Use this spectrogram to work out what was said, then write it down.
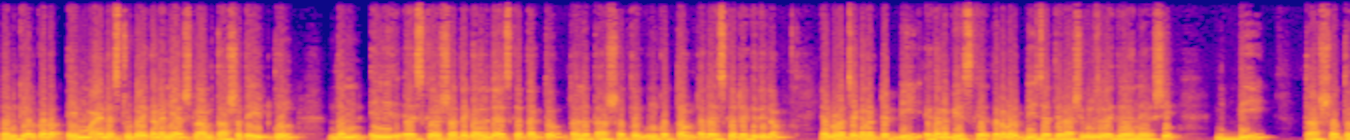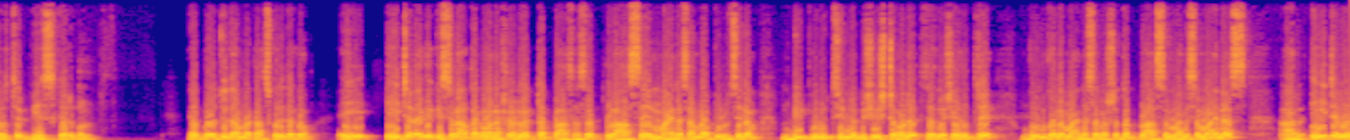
দেন খেয়াল করো, এই মাইনাস টুটা এখানে নিয়ে আসলাম, তার সাথে এইট গুণ। দেন এই স্কোয়ার সাথে এখানে যদি স্কোয়ার থাকতো, তাহলে তার সাথে গুণ করতাম, তাহলে স্কোয়ার রেখে দিলাম। এরপর হচ্ছে এখানে একটা বি এখানে বি স্কোয়ার। তাহলে আমরা বি জাতীয় রাশিগুলো নিয়ে আসি বি তার সাথে হচ্ছে বি স্কোয়ার গুণ। এরপর যদি আমরা কাজ করি, দেখো, এই এইটার আগে কিছু আতাকামান আসার একটা প্লাস আছে প্লাসে মাইনাস আমরা বলছিলাম, বিপরীত চিহ্ন বিশিষ্ট হলে, দেখো সেক্ষেত্রে গুণ করলে মাইনাস হলো সেটা প্লাসে মাইনাসে মাইনাস আর এইট এবং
